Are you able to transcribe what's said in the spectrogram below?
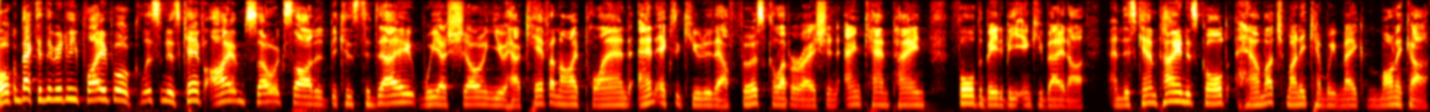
Welcome back to the B2B Playbook. Listeners, Kev, I am so excited because today we are showing you how Kev and I planned and executed our first collaboration and campaign for the B2B Incubator. And this campaign is called How Much Money Can We Make Monica?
